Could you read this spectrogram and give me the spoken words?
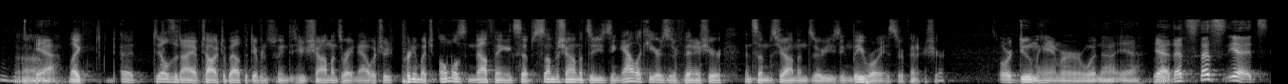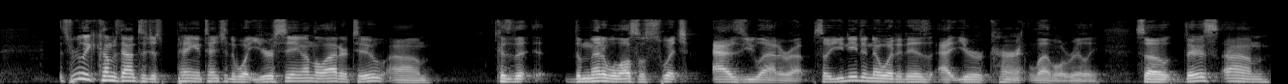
Um, Yeah. like uh, Dills and I have talked about the difference between the two shamans right now, which is pretty much almost nothing, except some shamans are using Al'Akir as their finisher, and some shamans are using Leeroy as their finisher. or Doomhammer or whatnot. Yeah, yeah. Right. That's that's yeah. It's it's really comes down to just paying attention to what you're seeing on the ladder too, because the the meta will also switch as you ladder up. So you need to know what it is at your current level, really. So there's um,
